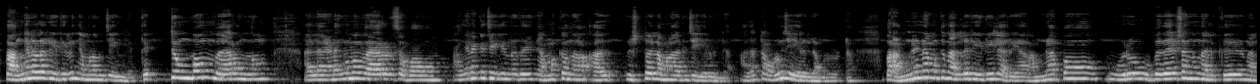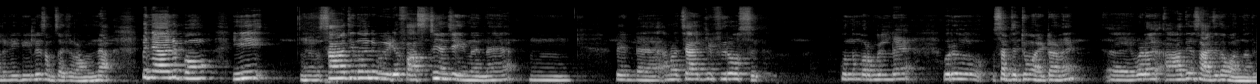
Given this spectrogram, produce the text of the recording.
അപ്പം അങ്ങനെയുള്ള രീതിയിൽ നമ്മളൊന്നും ചെയ്യുന്നില്ല. തെറ്റുമ്പം വേറൊന്നും അല്ല ഇണങ്ങുമ്പോൾ വേറൊരു സ്വഭാവം അങ്ങനെയൊക്കെ ചെയ്യുന്നത് നമുക്കൊന്നും ഇഷ്ടമല്ല നമ്മളാരും ചെയ്യലില്ല. അതൊക്കെ അവളും ചെയ്യലില്ല നമ്മളോട്ട് അപ്പോൾ റംനെ നമുക്ക് നല്ല രീതിയിൽ അറിയാം. റംന അപ്പോൾ ഒരു ഉപദേശം എന്ന നിലയ്ക്ക് നല്ല രീതിയിൽ സംസാരിച്ചു. റംന ഇപ്പം ഞാനിപ്പോൾ ഈ സാജിദാന്റെ വീഡിയോ ഫസ്റ്റ് ഞാൻ ചെയ്യുന്നത് തന്നെ ഉം, പിന്നെ നമ്മുടെ ചാരിറ്റി ഫിറോസ് കുന്നുംപറമ്പിലിന്റെ ഒരു സബ്ജക്റ്റുമായിട്ടാണ് ഇവൾ ആദ്യം സാധ്യത വന്നത്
